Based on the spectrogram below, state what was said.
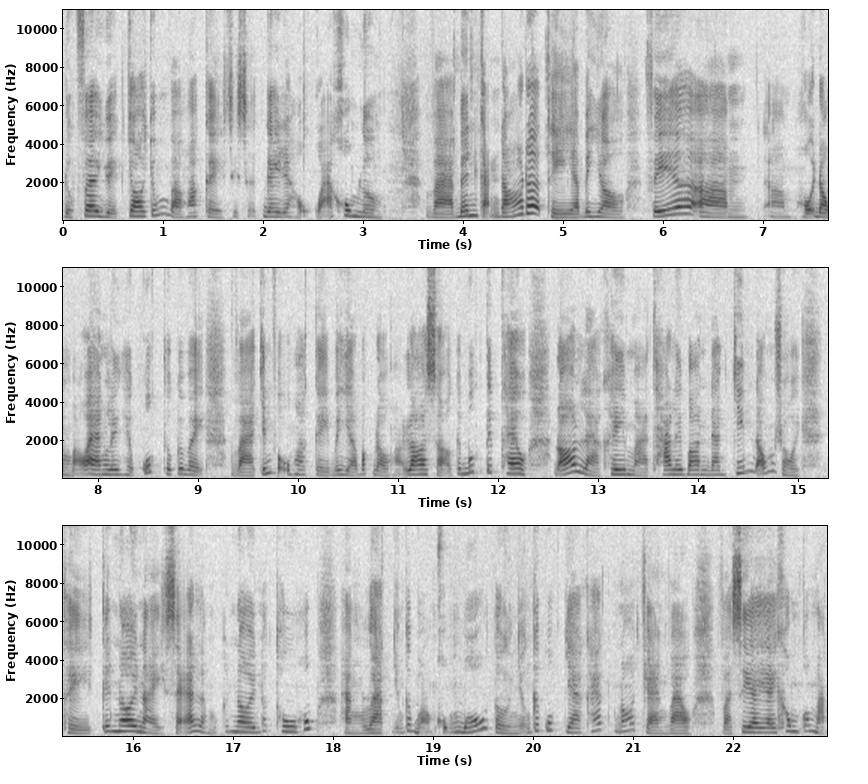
được phê duyệt cho chúng vào Hoa Kỳ thì sẽ gây ra hậu quả khôn lường. Và bên cạnh đó đó thì uh, bây giờ phía uh, uh, Hội đồng Bảo an Liên Hiệp Quốc thưa quý vị và chính phủ Hoa Kỳ bây giờ bắt đầu họ lo sợ cái bước tiếp theo đó là khi mà Taliban đang chiếm đóng rồi thì cái nơi này sẽ là một cái nơi nó thu thu hút hàng loạt những cái bọn khủng bố từ những cái quốc gia khác nó tràn vào và CIA không có mặt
